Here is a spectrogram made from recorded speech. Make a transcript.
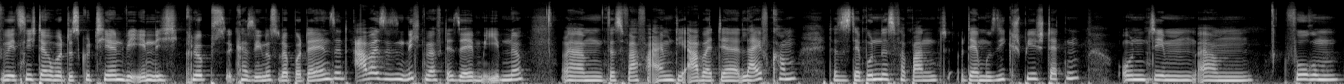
will jetzt nicht darüber diskutieren, wie ähnlich Clubs, Casinos oder Bordellen sind, aber sie sind nicht mehr auf derselben Ebene. Ähm, das war vor allem die Arbeit der Livecom, das ist der Bundesverband der Musikspielstätten und dem ähm, Forum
